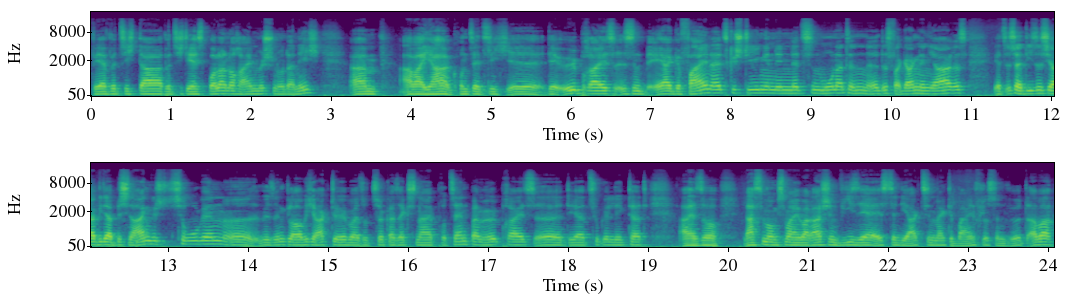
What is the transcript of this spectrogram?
wer wird sich da, wird sich der Hezbollah noch einmischen oder nicht. Ähm, aber ja, grundsätzlich, äh, der Ölpreis ist eher gefallen als gestiegen in den letzten Monaten äh, des vergangenen Jahres. Jetzt ist er dieses Jahr wieder ein bisschen angezogen. Äh, wir sind, glaube ich, aktuell bei so circa 6,5% beim Ölpreis, äh, der er zugelegt hat. Also lassen wir uns mal überraschen, wie sehr es denn die Aktienmärkte beeinflussen wird. Aber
